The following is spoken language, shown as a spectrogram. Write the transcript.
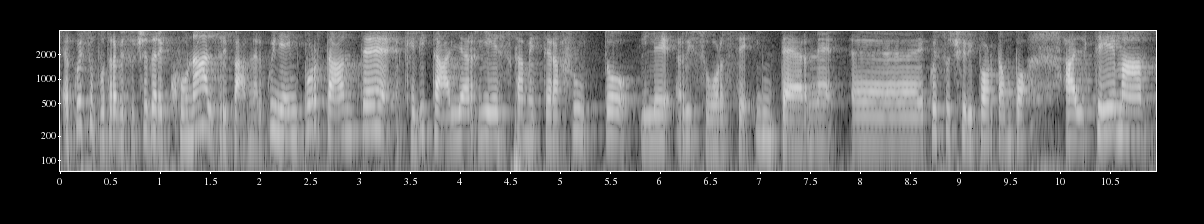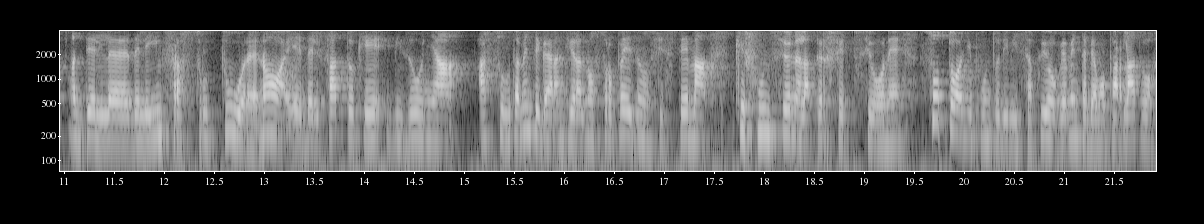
eh, questo potrebbe succedere con altri partner, quindi è importante che l'Italia riesca a mettere a frutto le risorse interne. Eh, questo ci riporta un po' al tema del, delle infrastrutture no? e del fatto che bisogna assolutamente garantire al nostro paese un sistema che funzioni alla perfezione sotto ogni punto di vista. Qui ovviamente abbiamo parlato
